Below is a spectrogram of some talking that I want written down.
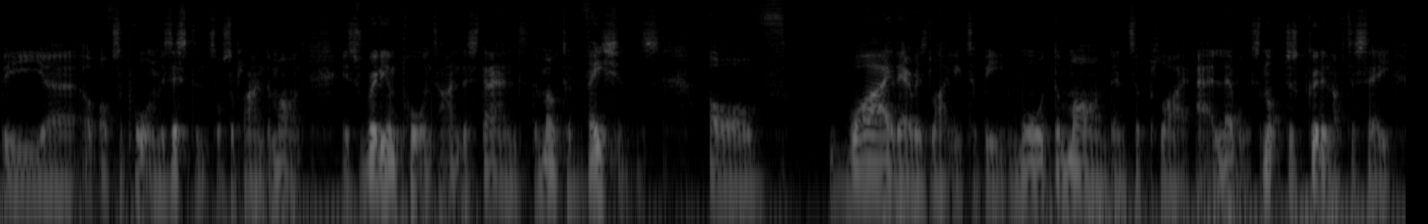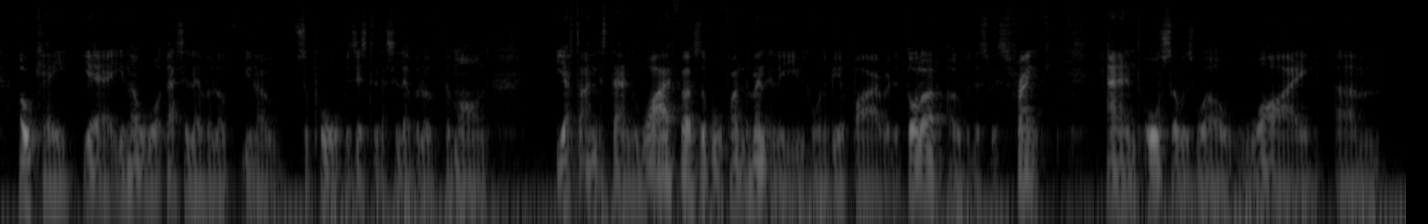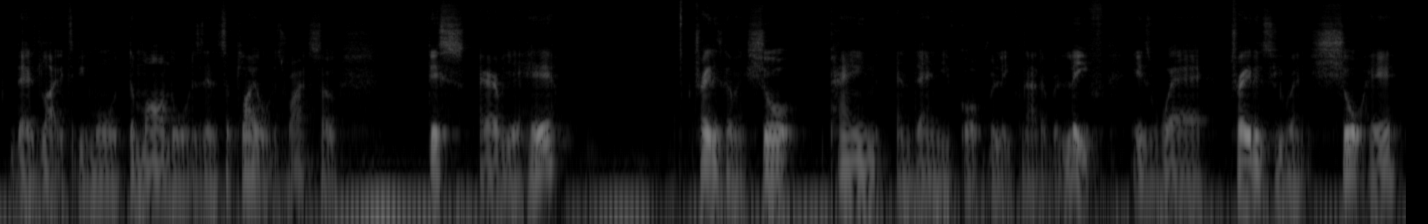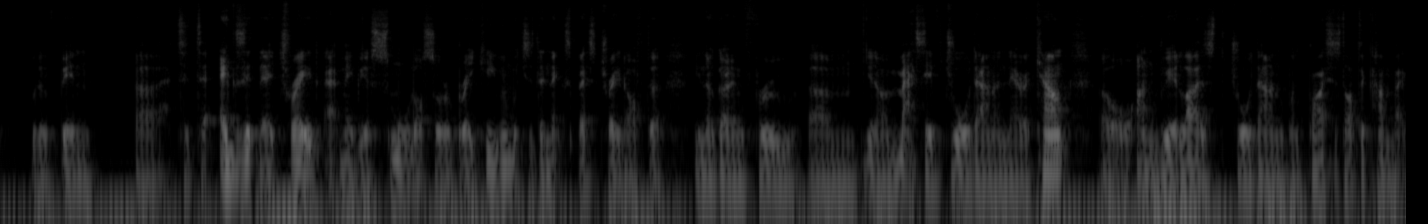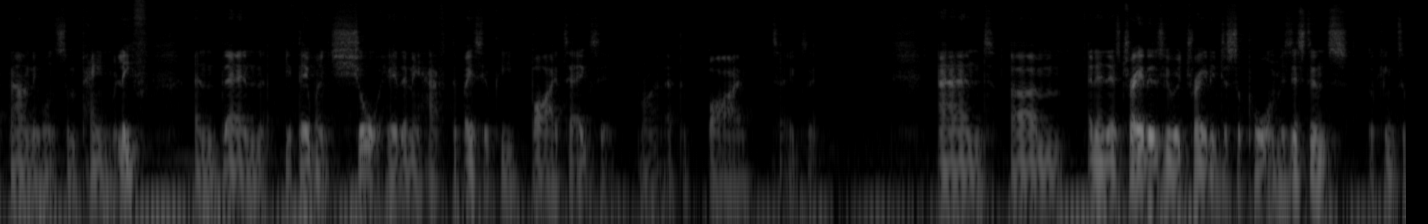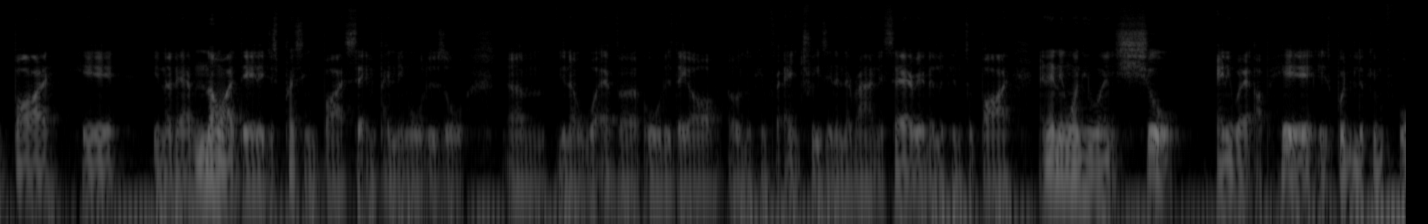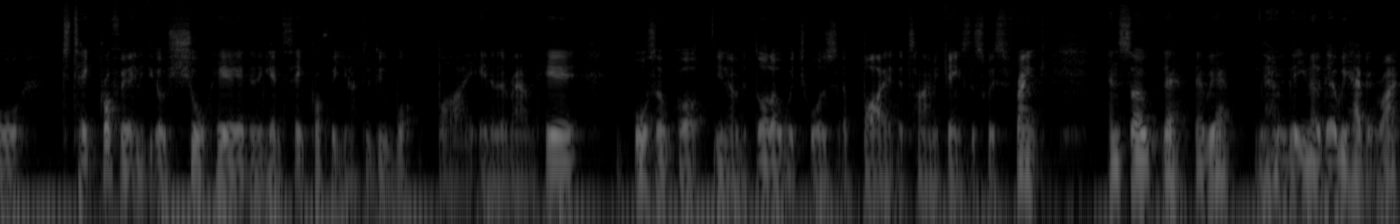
the uh, of support and resistance or supply and demand, it's really important to understand the motivations of why there is likely to be more demand than supply at a level. It's not just good enough to say, okay, yeah, you know what, that's a level of, you know, support, resistance, that's a level of demand. You have to understand why, first of all, fundamentally, you would want to be a buyer of the dollar over the Swiss franc, and also as well, why um, there's likely to be more demand orders than supply orders, right? So this area here, traders going short, pain, and then you've got relief. Now the relief is where traders who went short here would have been uh, to, to exit their trade at maybe a small loss or a break even, which is the next best trade after you know going through um, you know a massive drawdown on their account or unrealized drawdown. When prices start to come back down, they want some pain relief, and then if they went short here, then they have to basically buy to exit, right? They have to buy to exit. And um, and then there's traders who are trading just support and resistance, looking to buy here. You know, they have no idea. They're just pressing buy, setting pending orders, or um, you know whatever orders they are, or looking for entries in and around this area. They're looking to buy. And anyone who went short anywhere up here is probably looking for to take profit. And if you go short here, then again to take profit, you have to do what? Buy in and around here. You've also got you know the dollar, which was a buy at the time against the Swiss franc. And so there, there we have, you know, there we have it, right?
